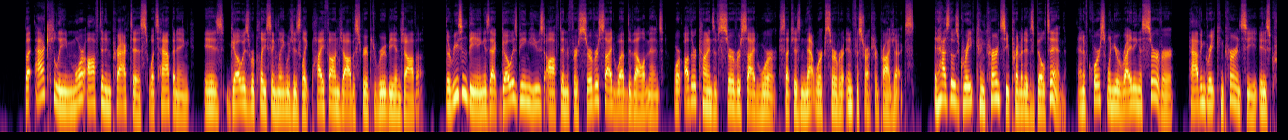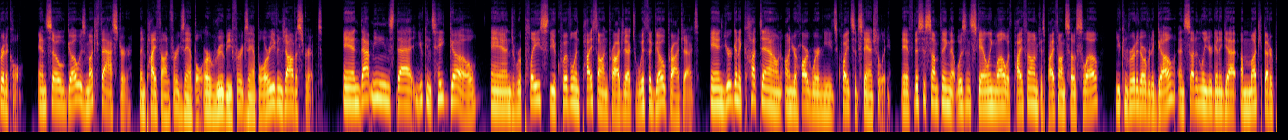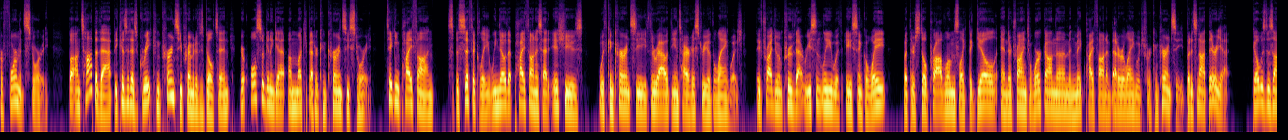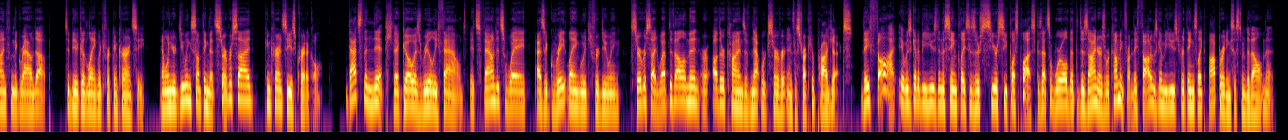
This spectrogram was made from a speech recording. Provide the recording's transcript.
But actually, more often in practice, what's happening is Go is replacing languages like Python, JavaScript, Ruby, and Java. The reason being is that Go is being used often for server side web development or other kinds of server side work, such as network server infrastructure projects. It has those great concurrency primitives built in. And of course, when you're writing a server, having great concurrency is critical. And so Go is much faster than Python, for example, or Ruby, for example, or even JavaScript. And that means that you can take Go and replace the equivalent Python project with a Go project. And you're going to cut down on your hardware needs quite substantially. If this is something that wasn't scaling well with Python because Python's so slow, you convert it over to Go, and suddenly you're going to get a much better performance story. But on top of that, because it has great concurrency primitives built in, you're also going to get a much better concurrency story. Taking Python, specifically, we know that Python has had issues with concurrency throughout the entire history of the language. They've tried to improve that recently with async await, but there's still problems like the GIL, and they're trying to work on them and make Python a better language for concurrency, but it's not there yet. Go was designed from the ground up to be a good language for concurrency. And when you're doing something that's server side, concurrency is critical. That's the niche that Go has really found. It's found its way as a great language for doing server side web development, or other kinds of network server infrastructure projects. They thought it was going to be used in the same places as their C or C++, because that's a world that the designers were coming from. They thought it was going to be used for things like operating system development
